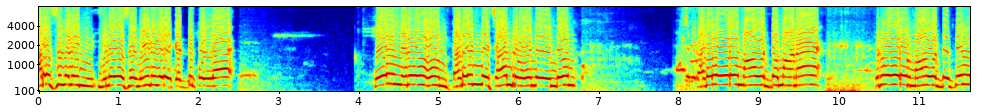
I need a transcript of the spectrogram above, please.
அரசுகளின் இலவச வீடுகளை கட்டிக்கொள்ள கோயில் நிர்வாகம் தடையின்மை சான்று வழங்க வேண்டும். கடலோர மாவட்டமான திருவாரூர் மாவட்டத்தில்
